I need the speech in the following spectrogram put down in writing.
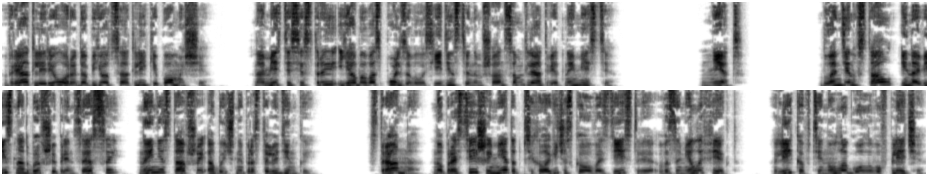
Вряд ли Риоры добьется от Лики помощи. На месте сестры я бы воспользовалась единственным шансом для ответной мести. Нет, Блондин встал и навис над бывшей принцессой, ныне ставшей обычной простолюдинкой. Странно, но простейший метод психологического воздействия возымел эффект. Лика втянула голову в плечи.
